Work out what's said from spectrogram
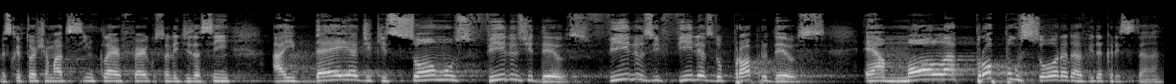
Um escritor chamado Sinclair Ferguson, ele diz assim, a ideia de que somos filhos de Deus, filhos e filhas do próprio Deus, é a mola propulsora da vida cristã.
